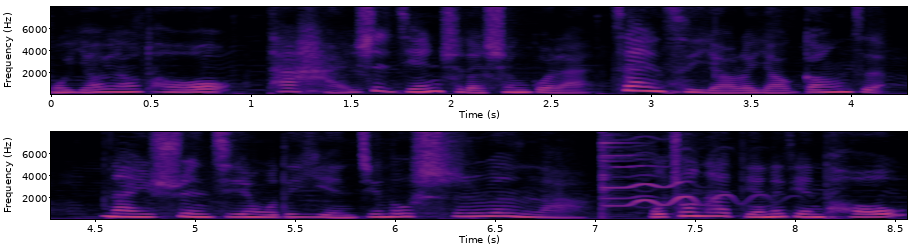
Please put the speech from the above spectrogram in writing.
我摇摇头，他还是坚持的伸过来，再次摇了摇缸子。那一瞬间，我的眼睛都湿润了。我冲他点了点头，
